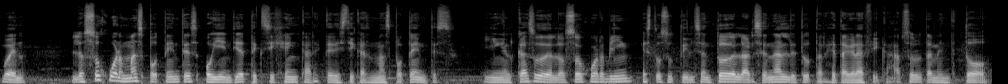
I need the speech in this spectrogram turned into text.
Bueno, los software más potentes hoy en día te exigen características más potentes. Y en el caso de los software BIM, estos utilizan todo el arsenal de tu tarjeta gráfica, absolutamente todo.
